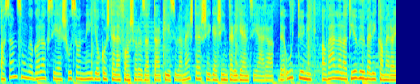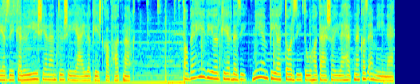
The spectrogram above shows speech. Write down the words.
A Samsung a Galaxy S24 okostelefon sorozattal készül a mesterséges intelligenciára, de úgy tűnik, a vállalat jövőbeli kameraérzékelői is jelentős AI lökést kaphatnak. A Behavior kérdezi, milyen piactorzító hatásai lehetnek az emének.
